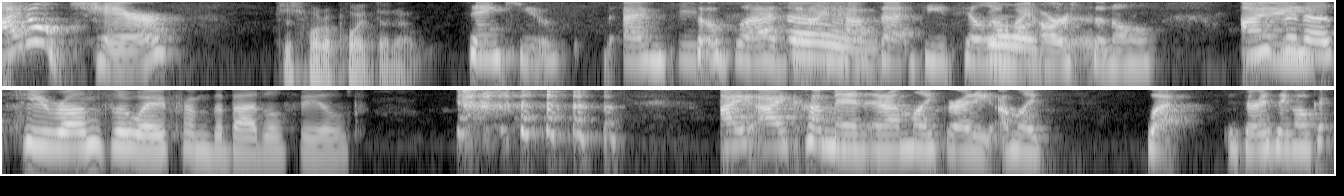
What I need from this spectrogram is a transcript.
I don't care. Just want to point that out. Thank you. I'm so He's glad that I have that detail in my arsenal. Even I, as he runs away from the battlefield. I I come in and I'm like ready. I'm like, what? Is everything okay?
